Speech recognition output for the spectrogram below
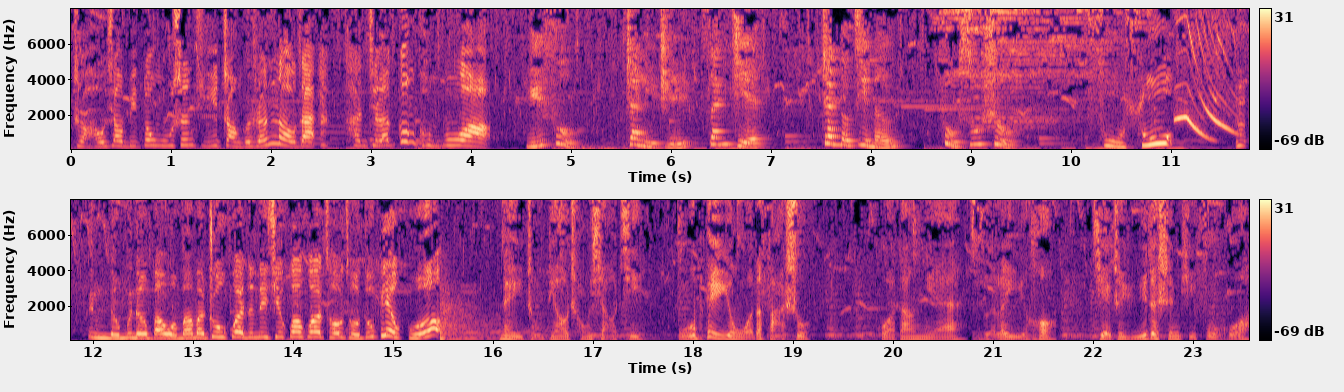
这好像比动物身体长个人脑袋看起来更恐怖啊！鱼腹，战力值三阶，战斗技能复苏术。复苏？能不能把我妈妈种坏的那些花花草草都变活？那种雕虫小技不配用我的法术。我当年死了以后，借着鱼的身体复活。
